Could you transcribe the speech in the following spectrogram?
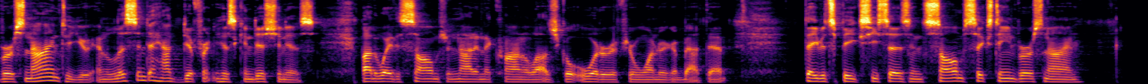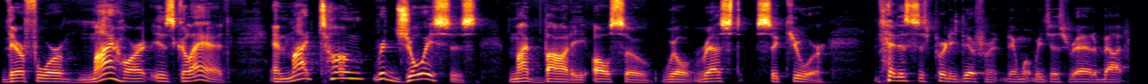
verse 9 to you and listen to how different his condition is. By the way, the Psalms are not in a chronological order if you're wondering about that. David speaks, he says in Psalm 16, verse 9, Therefore my heart is glad, and my tongue rejoices. My body also will rest secure. this is pretty different than what we just read about.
